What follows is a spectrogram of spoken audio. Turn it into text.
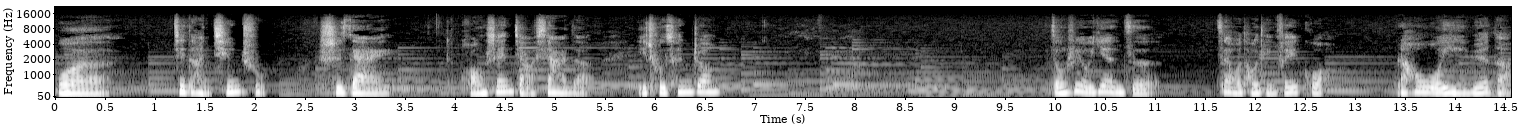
我记得很清楚，是在黄山脚下的一处村庄，总是有燕子在我头顶飞过，然后我隐约的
